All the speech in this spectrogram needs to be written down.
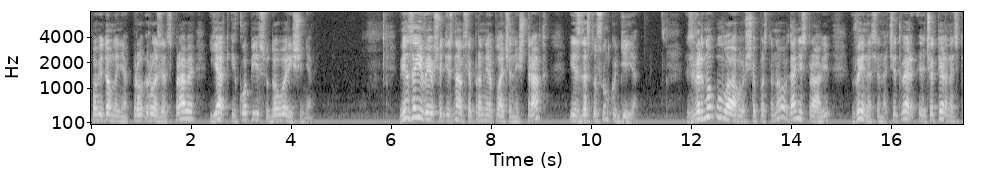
повідомлення про розгляд справи, як і копії судового рішення. Він заявив, що дізнався про неоплачений штраф із застосунку Дія. Звернув увагу, що постанова в даній справі винесена 14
